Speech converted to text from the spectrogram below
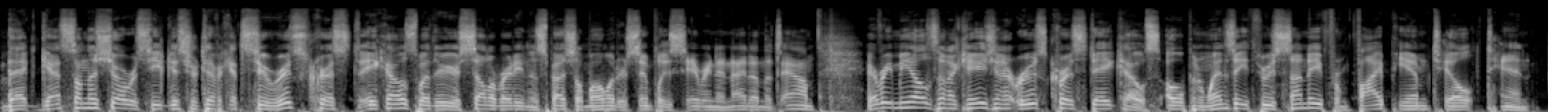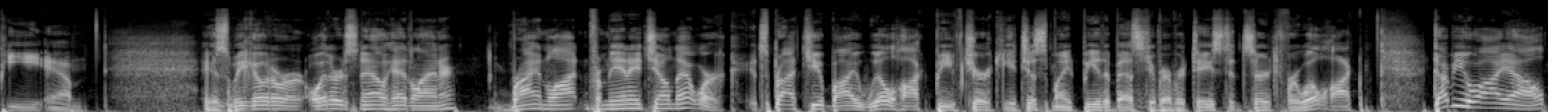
that guests on the show receive gift certificates to Ruth's Chris Steakhouse, whether you're celebrating a special moment or simply savoring a night on the town. Every meal is an occasion at Ruth's Chris Steakhouse, open Wednesday through Sunday from 5 p.m. till 10 p.m. As we go to our Oilers Now headliner, Brian Lawton from the NHL Network. It's brought to you by Wilhauk Beef Jerky. It just might be the best you've ever tasted. Search for Wilhauk. W I L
